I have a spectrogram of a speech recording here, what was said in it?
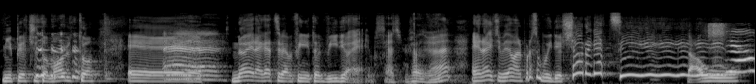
mi è piaciuto molto. E Eh. Noi ragazzi abbiamo finito il video, eh, mi piace, mi piace, eh? e noi ci vediamo al prossimo video. Ciao ragazzi! Ciao. Ciao.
